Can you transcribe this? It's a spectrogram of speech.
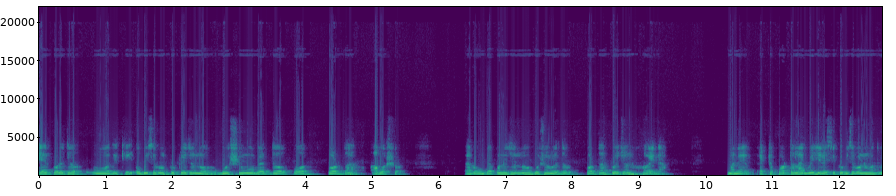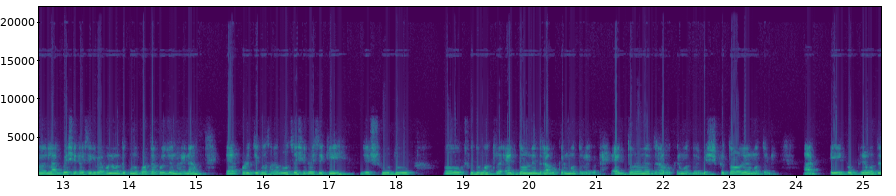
এরপরে আমাদের কি? অভিস্রবণ প্রক্রিয়ার জন্য বৈষম্য বেদ্য পদ, পর্দা আবশ্যক। এবং ব্যাপনের জন্য বৈষম্যবেদ্য পর্দার প্রয়োজন হয় না। মানে একটা পর্দা লাগবে, যেটা হচ্ছে কবি শ্রবণের মাধ্যমে লাগবে, সেটা হচ্ছে কি ব্যাপনের মধ্যে কোনো পর্দার প্রয়োজন হয় না। এরপরে যে কথাটা বলছে, সেটা হচ্ছে কি যে শুধু ও শুধুমাত্র এক ধরনের দ্রাবকের মাধ্যমে ঘটে, এক ধরনের দ্রাবকের মাধ্যমে, বিশেষ করে তরলের মাধ্যমে। আর এই প্রক্রিয়ার মধ্যে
